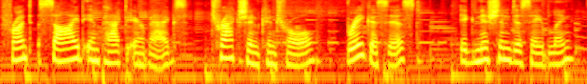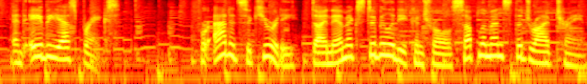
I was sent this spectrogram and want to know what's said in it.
front side impact airbags, traction control, brake assist, ignition disabling, and ABS brakes. For added security, Dynamic Stability Control supplements the drivetrain.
